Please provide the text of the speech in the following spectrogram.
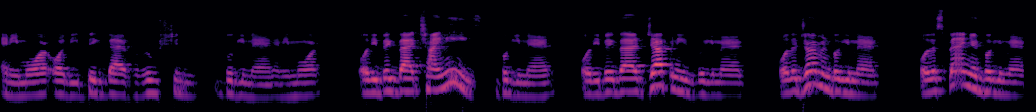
anymore, or the big bad Russian boogeyman anymore, or the big bad Chinese boogeyman, or the big bad Japanese boogeyman, or the German boogeyman, or the Spaniard boogeyman,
